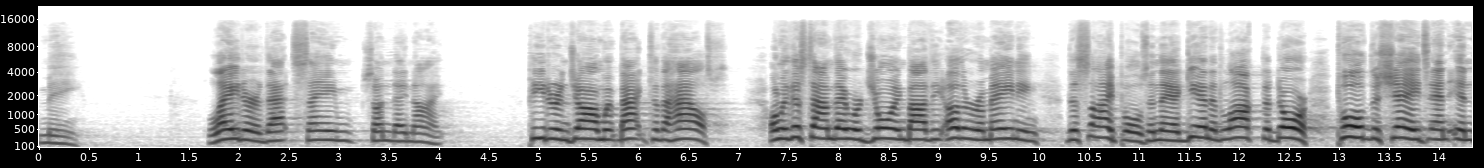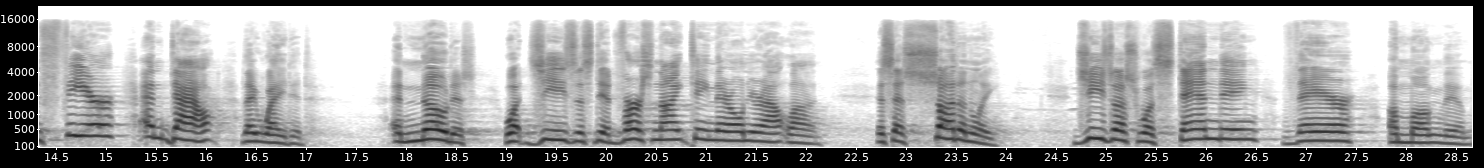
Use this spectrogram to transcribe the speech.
me. Later that same Sunday night, Peter and John went back to the house. Only this time they were joined by the other remaining disciples, and they again had locked the door, pulled the shades, and in fear and doubt they waited. And notice what Jesus did. Verse 19 there on your outline. It says, Suddenly, Jesus was standing there among them.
